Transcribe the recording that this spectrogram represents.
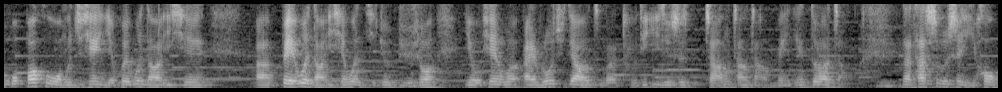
我包括我们之前也会问到一些，呃，被问到一些问题，就比如说有些人问，哎，罗曲岛怎么土地一直是涨涨涨，每年都要涨，嗯。那它是不是以后，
